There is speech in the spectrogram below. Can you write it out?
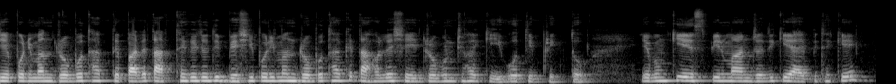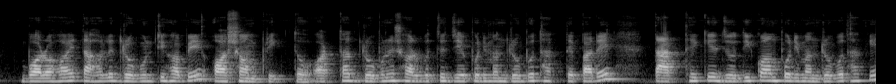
যে পরিমাণ দ্রব্য থাকতে পারে তার থেকে যদি বেশি পরিমাণ দ্রব্য থাকে তাহলে সেই দ্রবণটি হয় কি? অতিপৃক্ত। এবং কে এসপির মান যদি কে আইপি থেকে বড় হয় তাহলে দ্রবণটি হবে অসম্পৃক্ত। অর্থাৎ দ্রবণে সর্বোচ্চ যে পরিমাণ দ্রব্য থাকতে পারে তার থেকে যদি কম পরিমাণ দ্রব্য থাকে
